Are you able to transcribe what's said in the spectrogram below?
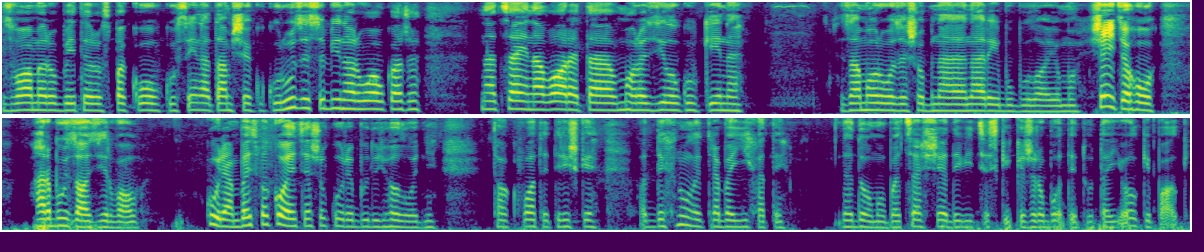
з вами робити розпаковку. Сина там ще кукурузи собі нарвав, каже, на цей наваре та в морозиловку кине. Заморози, щоб на, на рибу була йому. Ще й цього гарбуза зірвав. Курям безпокоїться, що кури будуть голодні. Так, хватить трішки віддихнули, треба їхати додому, бо це ще дивіться, скільки ж роботи тут, а йолки-палки.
